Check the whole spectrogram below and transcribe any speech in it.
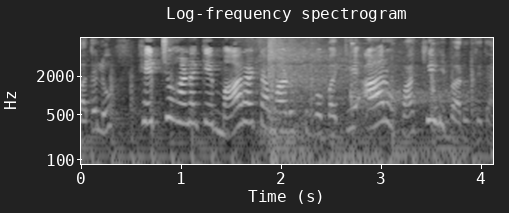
ಬದಲು ಹೆಚ್ಚು ಹಣಕ್ಕೆ ಮಾರಾಟ ಮಾಡುತ್ತಿರುವ ಬಗ್ಗೆ ಆರೋಪ ಕೇಳಿಬರುತ್ತಿದೆ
